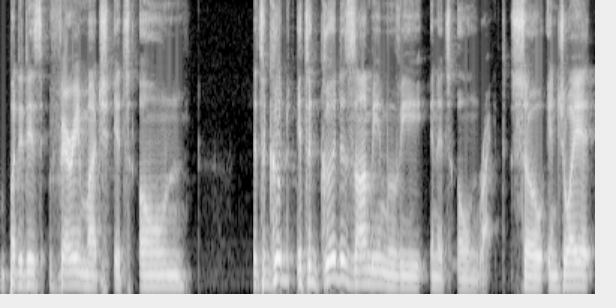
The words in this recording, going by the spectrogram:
but it is very much its own it's a good it's a good zombie movie in its own right. So enjoy it.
